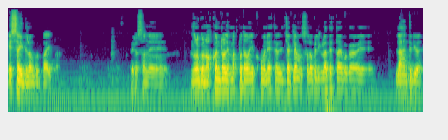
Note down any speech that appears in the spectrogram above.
Esa y The Long Goodbye. Pero son... no lo conozco en roles más protagónicos como en este, el Jack Lemmon, solo películas de esta época, las anteriores.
